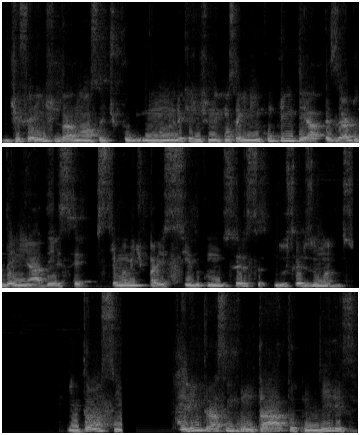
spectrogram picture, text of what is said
diferente da nossa, tipo, de uma maneira que a gente não consegue nem compreender, apesar do DNA deles ser extremamente parecido com o dos seres, dos seres humanos. Então, assim, se ele entrasse em contato com Lilith,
